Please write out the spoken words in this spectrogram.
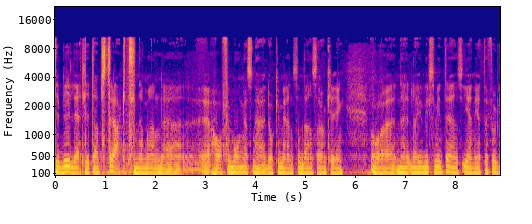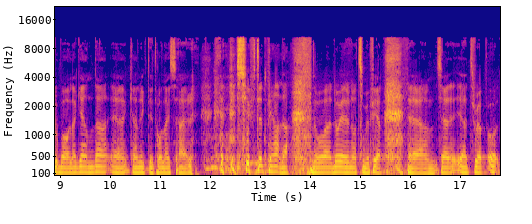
det blir lätt lite abstrakt när man eh, har för många sådana här dokument som dansar omkring. Och eh, när, när liksom inte ens enheten för global agenda eh, kan riktigt hålla isär syftet med alla, då, då är det något som är fel. Eh, så jag, jag, tror att,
